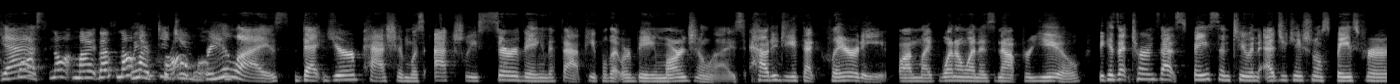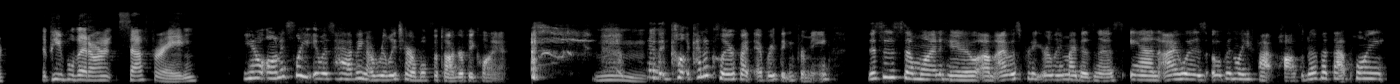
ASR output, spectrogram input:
Yes. That's not my that's not when my did you realize that your passion was actually serving the fat people that were being marginalized? How did you get that clarity on like one-on-one is not for you? Because that turns that space into an educational space for the people that aren't suffering. You know, honestly, it was having a really terrible photography client. mm. it kind of clarified everything for me. This is someone who um, I was pretty early in my business and I was openly fat positive at that point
